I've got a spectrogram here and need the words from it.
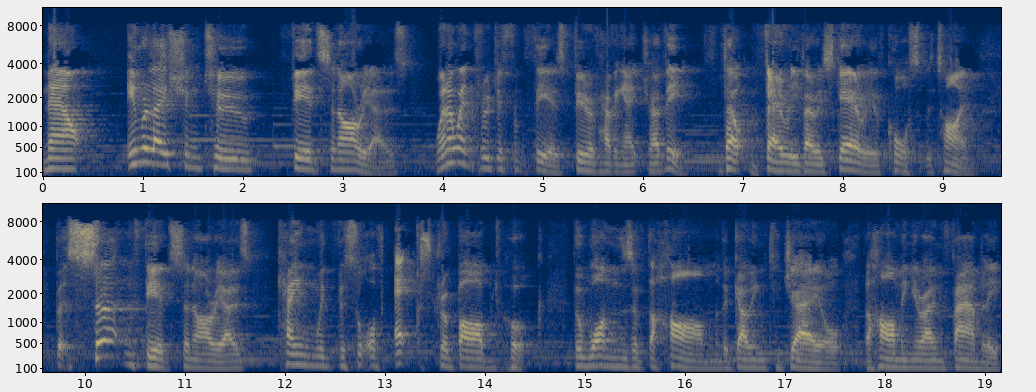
Now, in relation to feared scenarios, when I went through different fears, fear of having HIV felt very, very scary, of course, at the time. But certain feared scenarios came with the sort of extra barbed hook the ones of the harm, the going to jail, the harming your own family.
